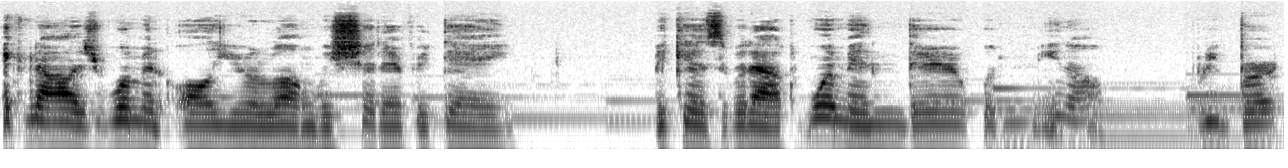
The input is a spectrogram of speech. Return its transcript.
acknowledge women all year long. We should every day. Because without women, there wouldn't, you know, rebirth.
